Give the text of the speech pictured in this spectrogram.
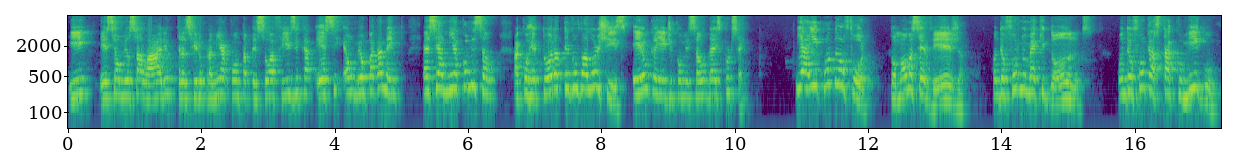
e esse é o meu salário, transfiro para minha conta pessoa física, esse é o meu pagamento. Essa é a minha comissão. A corretora teve um valor X, eu ganhei de comissão 10%. E aí, quando eu for tomar uma cerveja, quando eu for no McDonald's, quando eu for gastar comigo,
